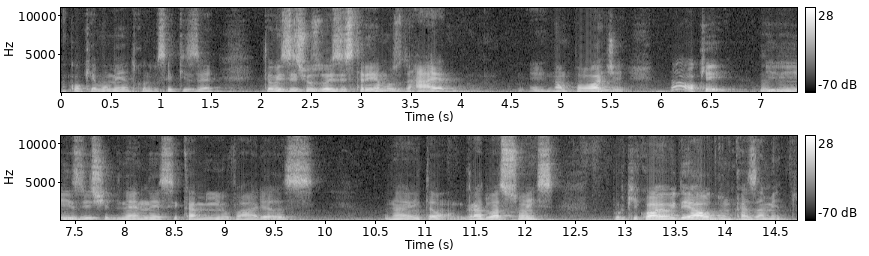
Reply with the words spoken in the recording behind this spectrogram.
a qualquer momento, quando você quiser. Então, existem os dois extremos, ah, é- é, não pode, ah, ok. Uhum. E existe né, nesse caminho várias né, então, graduações. Porque qual é o ideal de um casamento?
